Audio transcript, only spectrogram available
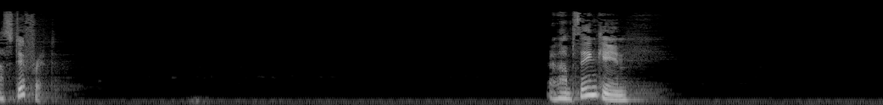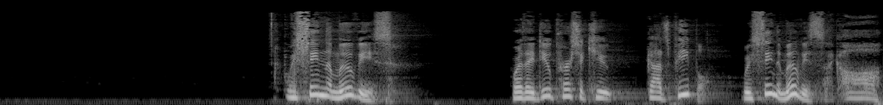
It's different. And I'm thinking, we've seen the movies where they do persecute God's people. We've seen the movies. It's like, oh,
